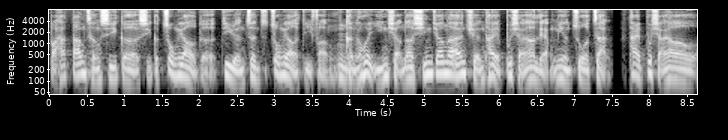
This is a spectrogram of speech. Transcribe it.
把它当成是一个是一个重要的地缘政治重要的地方，可能会影响到新疆的安全。他也不想要两面作战。他也不想要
